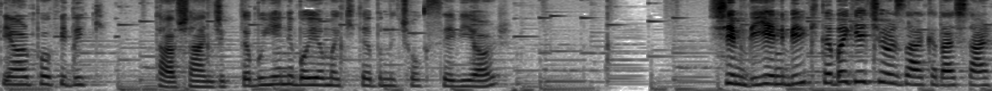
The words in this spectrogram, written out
diyor Pofidik. Tavşancık da bu yeni boyama kitabını çok seviyor. Şimdi yeni bir kitaba geçiyoruz arkadaşlar.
